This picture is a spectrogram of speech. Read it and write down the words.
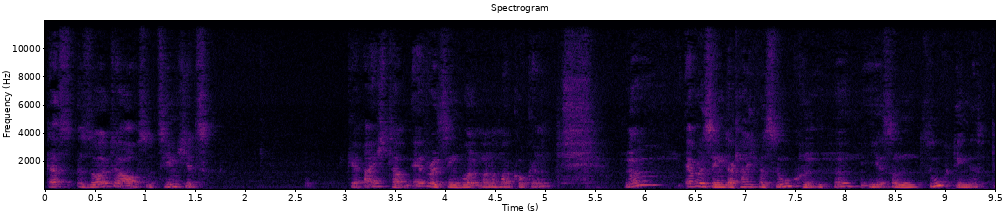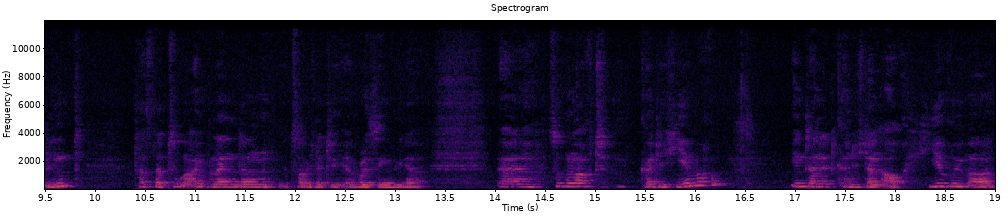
das sollte auch so ziemlich jetzt gereicht haben. Everything wollten wir nochmal gucken. Ne? Everything, da kann ich was suchen. Ne? Hier ist so ein Suchding, das blinkt. Tastatur einblenden. Jetzt habe ich natürlich Everything wieder äh, zugemacht. Könnte ich hier machen. Internet könnte ich dann auch hier rüber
